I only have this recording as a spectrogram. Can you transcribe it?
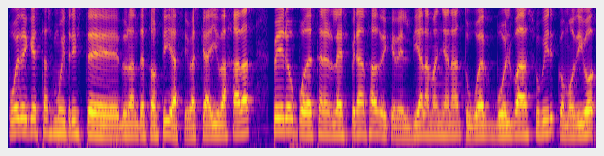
Puede que estés muy triste durante estos días y ves que hay bajadas, pero puedes tener la esperanza de que del día a la mañana tu web vuelva a subir, como digo,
